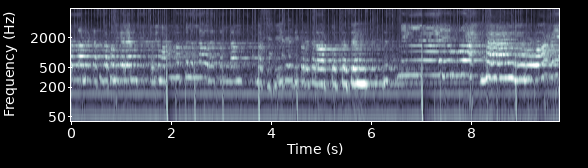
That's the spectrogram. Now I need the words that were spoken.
সাল্লামের কাছে যখন গেলেন, নবী মুহাম্মদ সাল্লাল্লাহু আলাইহি সাল্লাম মসজিদের ভিতরে তেলাওয়াত করতেছেন। বিসমিল্লাহির রহমানির রহিম।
